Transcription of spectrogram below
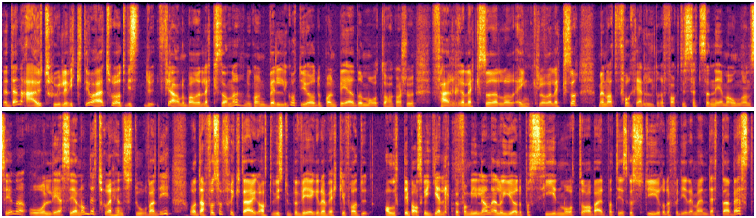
den er utrolig viktig. Og jeg tror at hvis du fjerner bare leksene Du kan veldig godt gjøre det på en bedre måte, ha kanskje færre lekser eller enklere lekser, men at foreldre faktisk setter seg ned med ungene sine og leser gjennom, det tror jeg har en stor verdi. Og Derfor så frykter jeg at hvis du beveger deg vekk fra at du alltid bare skal hjelpe familiene, eller gjøre det på sin måte, og Arbeiderpartiet skal styre det fordi de mener dette er best,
